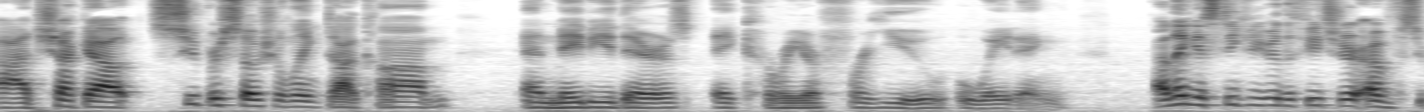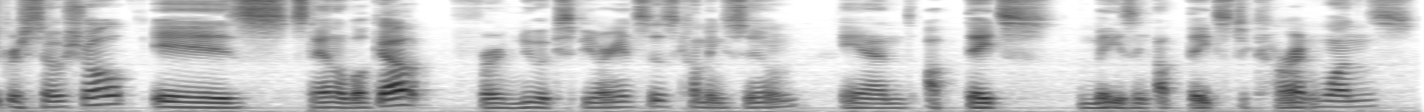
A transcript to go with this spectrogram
Uh, check out supersociallink.com, and maybe there's a career for you waiting. I think a sneak peek of the future of Super Social is stay on the lookout for new experiences coming soon and updates, amazing updates to current ones.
